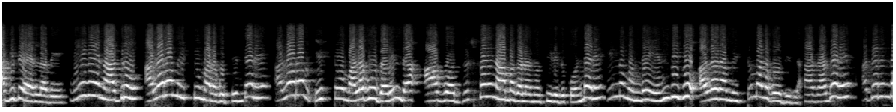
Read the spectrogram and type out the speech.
ಆಗಿದೆ ಅಲ್ಲವೇ? ನೀವೇನಾದ್ರೂ ಅಲಾರಂ ಇಟ್ಟು ಮಲಗುತ್ತಿದ್ದರೆ ಅಲಾರಂ ಇಟ್ಟು ಮಲಗುವುದರಿಂದ ಆಗುವ ದುಷ್ಪರಿಣಾಮಗಳನ್ನು ತಿಳಿದುಕೊಂಡರೆ ಇನ್ನು ಮುಂದೆ ಎಂದಿಗೂ ಅಲಾರಾಂ ಇಟ್ಟು ಮಲಗುವುದಿಲ್ಲ. ಹಾಗಾದರೆ ಅದರಿಂದ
